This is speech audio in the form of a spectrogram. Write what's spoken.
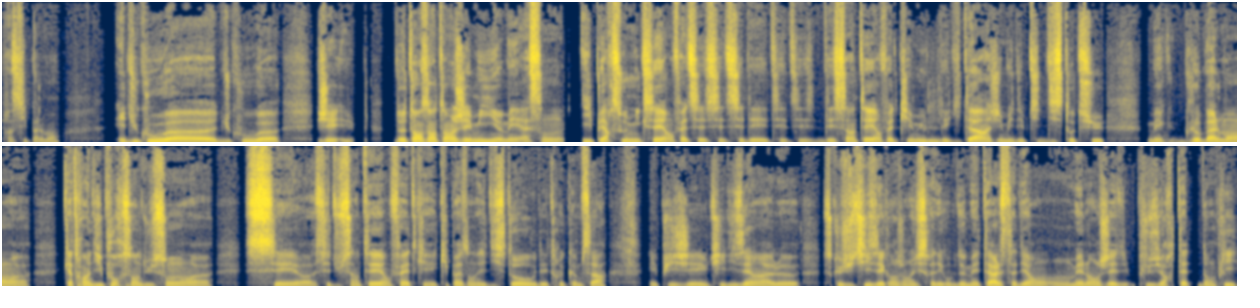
principalement. Et du coup, du coup euh, j'ai De temps en temps, j'ai mis, mais elles sont hyper sous-mixées. En fait, c'est- des, des- des- synthés en fait, qui émulent des guitares. J'ai mis des petites distos dessus. Mais globalement, euh, 90% du son, euh, c'est euh, du synthé en fait, qui, qui passe dans des distos ou des trucs comme ça. Et puis, j'ai utilisé hein, le, ce que j'utilisais quand j'enregistrais des groupes de métal, c'est-à-dire on, on mélangeait plusieurs têtes d'ampli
